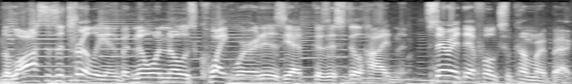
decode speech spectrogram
the loss is a trillion, but no one knows quite where it is yet because they're still hiding it. Stay right there, folks. We'll come right back.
